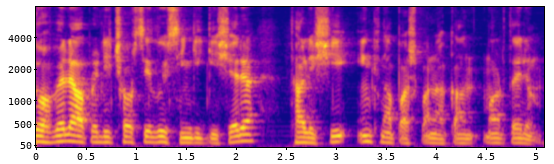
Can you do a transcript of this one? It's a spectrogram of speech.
զոհվել է ապրիլի 4-ի լույս 5-ի գիշերը Թալիշի ինքնապաշտպանական մարտերում։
